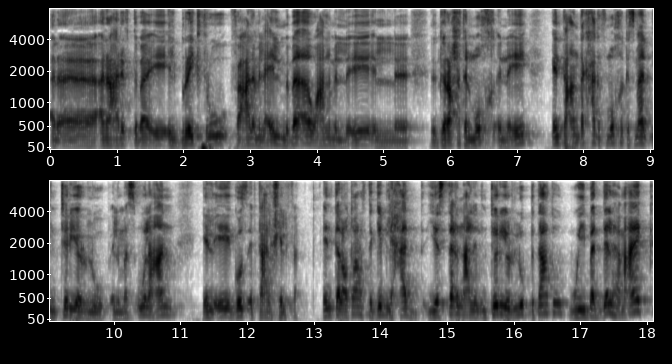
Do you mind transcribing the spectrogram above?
أنا أنا عرفت بقى إيه ال breakthrough في عالم العلم بقى وعالم الايه ال- جراحة المخ ان إيه انت عندك حاجة في مخك اسمها ال anterior lobe المسؤول عن الايه جزء بتاع الخلفة. انت لو تعرف تجيب لي حد يستغنى عن ال anterior lobe بتاعته ويبدلها معاك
